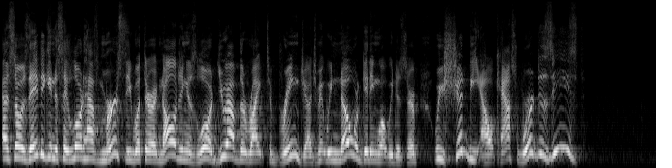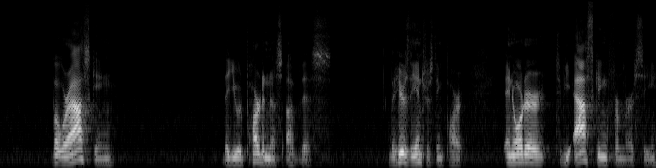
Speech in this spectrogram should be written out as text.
And so, as they begin to say, Lord, have mercy, what they're acknowledging is, Lord, you have the right to bring judgment. We know we're getting what we deserve. We should be outcast. We're diseased. But we're asking that you would pardon us of this. But here's the interesting part in order to be asking for mercy,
